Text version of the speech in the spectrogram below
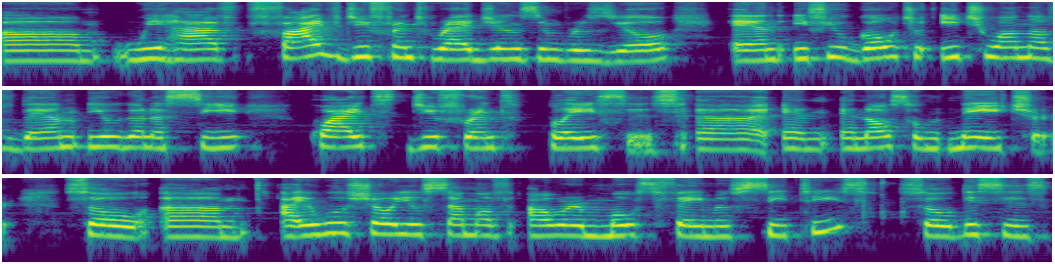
Um, we have five different regions in Brazil. And if you go to each one of them, you're gonna see quite different places uh, and, and also nature. So um, I will show you some of our most famous cities. So this is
